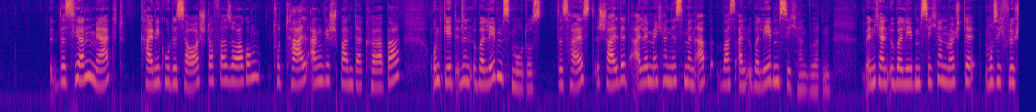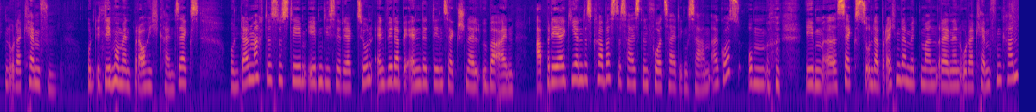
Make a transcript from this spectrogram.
Das Hirn merkt, keine gute Sauerstoffversorgung, total angespannter Körper und geht in den Überlebensmodus. Das heißt, schaltet alle Mechanismen ab, was ein Überleben sichern würden. Wenn ich ein Überleben sichern möchte, muss ich flüchten oder kämpfen. Und in dem Moment brauche ich keinen Sex. Und dann macht das System eben diese Reaktion. Entweder beendet den Sex schnell über ein Abreagieren des Körpers, das heißt einen vorzeitigen Samenerguss, um eben äh, Sex zu unterbrechen, damit man rennen oder kämpfen kann.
